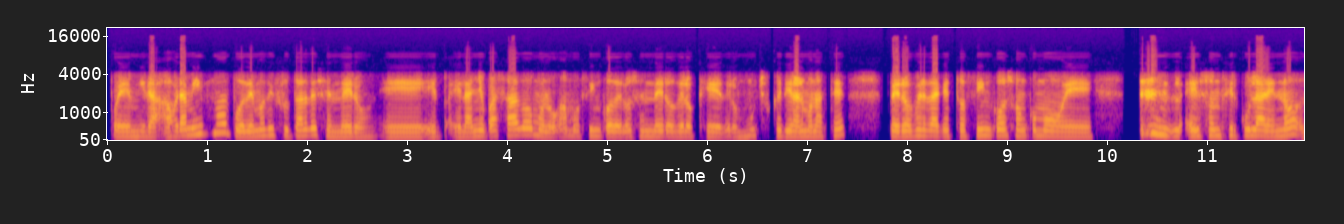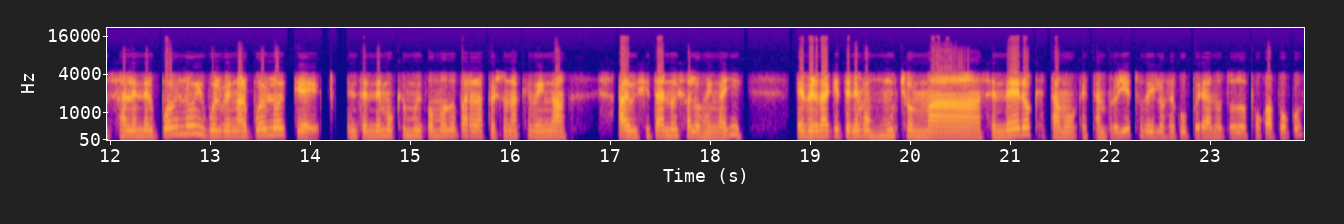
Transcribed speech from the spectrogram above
Pues mira, ahora mismo podemos disfrutar de senderos. Eh, el año pasado homologamos cinco de los senderos de los que de los muchos que tiene el monasterio, pero es verdad que estos cinco son como Eh, son circulares, ¿no? Salen del pueblo y vuelven al pueblo, que entendemos que es muy cómodo para las personas que vengan a visitarnos y se alojen allí. Es verdad que tenemos muchos más senderos que estamos que están en proyecto de irlos recuperando todos poco a poco,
